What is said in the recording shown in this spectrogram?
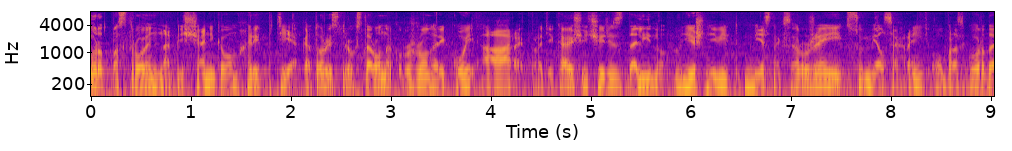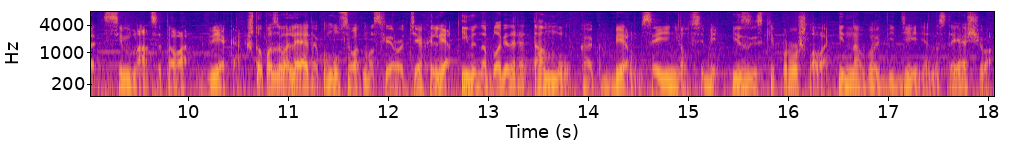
Город построен на песчаниковом хребте, который с трех сторон окружен рекой Аары, протекающей через долину. Внешний вид местных сооружений сумел сохранить образ города 17 века, что позволяет окунуться в атмосферу тех лет. Именно благодаря тому, как Берн соединил в себе изыски прошлого и нововведения настоящего,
